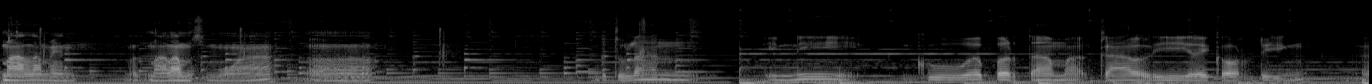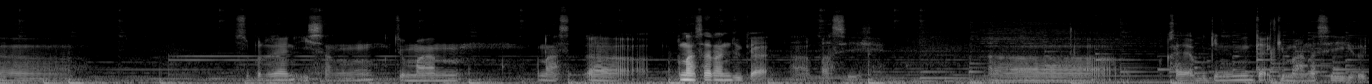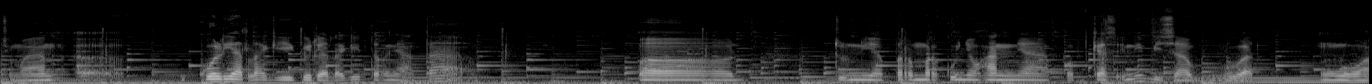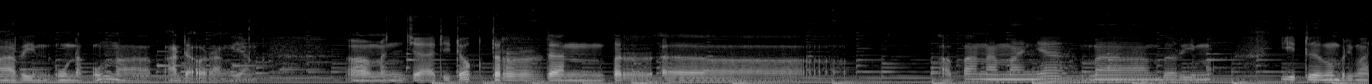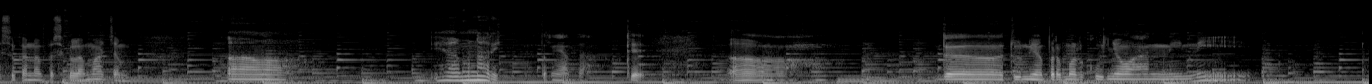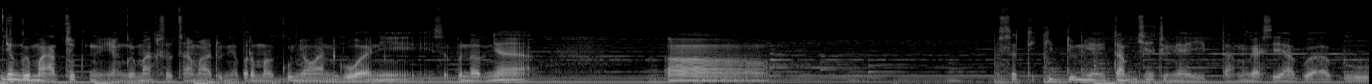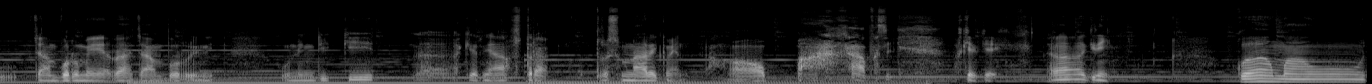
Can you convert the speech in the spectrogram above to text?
malam men. Selamat malam semua. Uh, Kebetulan ini gua pertama kali recording uh, Sebenarnya iseng Cuman penas uh, penasaran juga Apa sih uh, Kayak begini kayak gimana sih gitu. Cuman uh, gue lihat lagi gue lihat lagi ternyata uh, dunia permerkunyohannya podcast ini bisa buat ngeluarin unek-unek. Ada orang yang uh, menjadi dokter dan ber uh, apa namanya memberi ide memberi masukan apa segala macam. Uh, ya menarik. Ternyata. Oke. Okay. uh, the dunia permerkunyoan ini yang gue maksud nih yang gue maksud sama dunia permerkunyoan gue ini sebenarnya uh, sedikit dunia hitam. Ya dunia hitam. Nggak sih abu-abu. Campur merah campur ini kuning dikit. Uh, akhirnya abstrak terus menarik men. Oh ah, apa sih? Oke okay, oke. Okay. uh, gini. Gue mau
